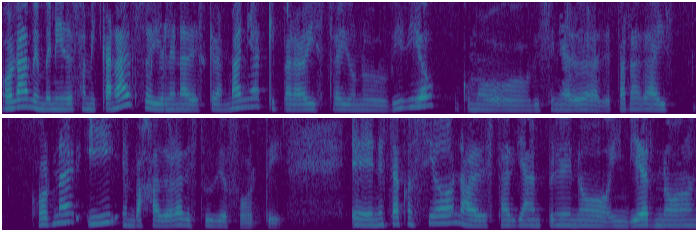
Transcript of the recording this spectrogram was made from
Hola, bienvenidos a mi canal, soy Elena de Scrapmania y para hoy os traigo un nuevo vídeo como diseñadora de Paradise Corner y embajadora de Studio Forti. En esta ocasión, al estar ya en pleno invierno,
